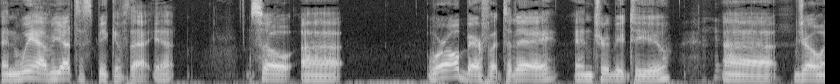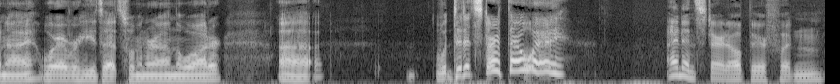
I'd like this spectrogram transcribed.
And we haven't yet to speak of that yet. So, uh, we're all barefoot today in tribute to you uh, Joe and I, wherever he's at swimming around the water. Uh, Well, did it start that way? I didn't start out barefooting.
